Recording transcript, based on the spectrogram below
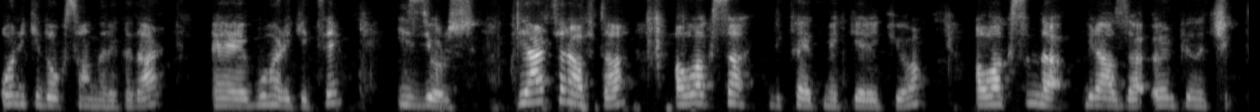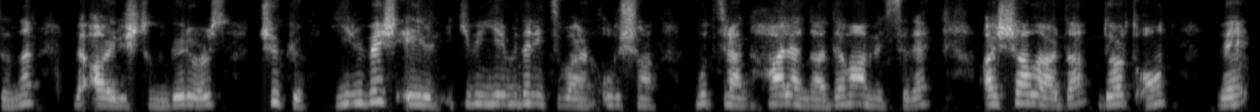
12.90'lara kadar e, bu hareketi izliyoruz. Diğer tarafta AVAX'a dikkat etmek gerekiyor. AVAX'ın da biraz daha ön plana çıktığını ve ayrıştığını görüyoruz. Çünkü 25 Eylül 2020'den itibaren oluşan bu trend halen daha devam etse de aşağılarda 4.10 ve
